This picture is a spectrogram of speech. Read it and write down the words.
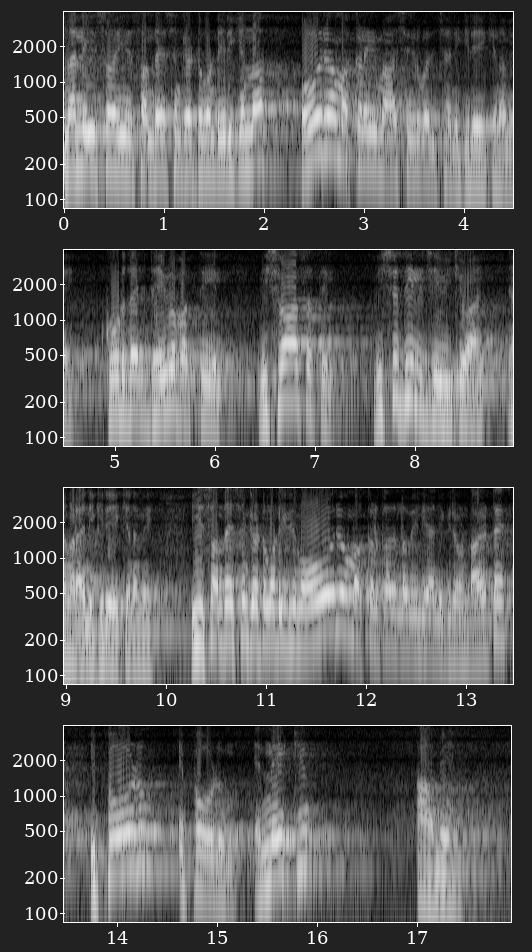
നല്ല ഈശോ ഈ സന്ദേശം കേട്ടുകൊണ്ടിരിക്കുന്ന ഓരോ മക്കളെയും ആശീർവദിച്ച് അനുഗ്രഹിക്കണമേ. കൂടുതൽ ദൈവഭക്തിയിൽ വിശ്വാസത്തിൽ വിശുദ്ധിയിൽ ജീവിക്കുവാൻ ഞങ്ങൾ അനുഗ്രഹിക്കണമേ. ഈ സന്ദേശം കേട്ടുകൊണ്ടിരിക്കുന്ന ഓരോ മക്കൾക്കും അതിനുള്ള വലിയ അനുഗ്രഹം ഉണ്ടാകട്ടെ. ഇപ്പോഴും എപ്പോഴും എന്നേക്കും. ആമേൻ.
